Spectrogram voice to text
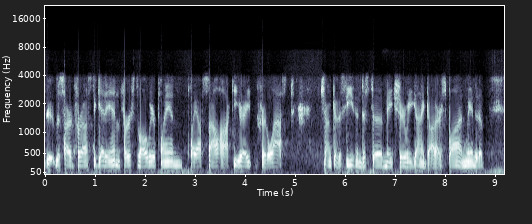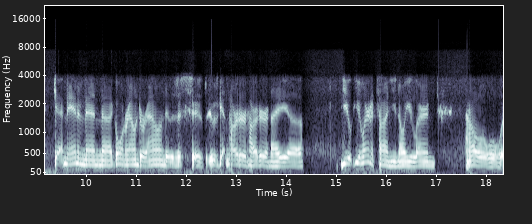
it was hard for us to get in. First of all, we were playing playoff style hockey right for the last chunk of the season just to make sure we kind of got our spot, and we ended up getting in, and then uh, going round to round. It was just it, it was getting harder and harder, and I uh, you you learn a ton. You know, you learn how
